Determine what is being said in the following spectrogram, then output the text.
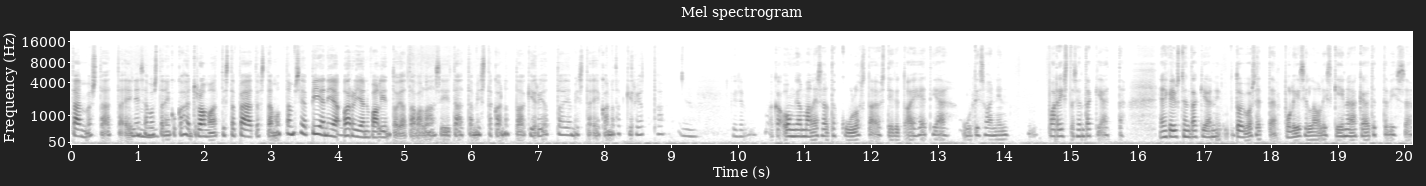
tämmöistä, että ei niin mm. semmoista niin kuin kahden dramaattista päätöstä, mutta tämmöisiä pieniä mm. arjen valintoja tavallaan siitä, että mistä kannattaa kirjoittaa ja mistä ei kannata kirjoittaa. Kyllä se aika ongelmalliselta kuulostaa, jos tietyt aiheet jää uutisoinnin parista sen takia, että ja ehkä just sen takia niin toivoisin, että poliisilla olisi keinoja käytettävissä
